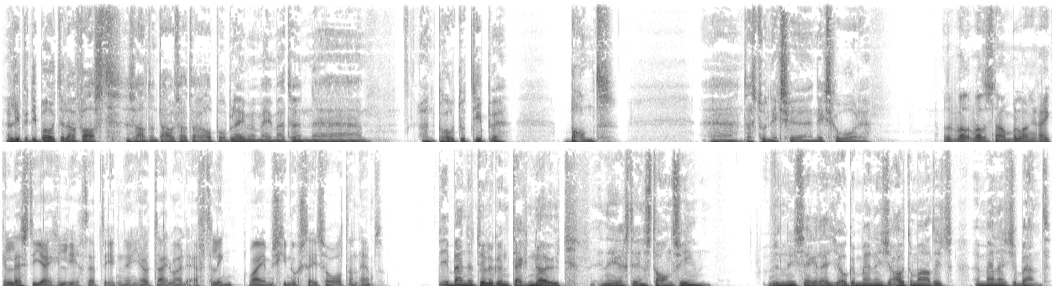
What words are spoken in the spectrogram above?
En liepen die boten daar vast. Dus Anton Towers had daar al problemen mee met hun, uh, hun prototype band. Uh, dat is toen niks, niks geworden. Wat, wat, is nou een belangrijke les die jij geleerd hebt in jouw tijd bij de Efteling? Waar je misschien nog steeds al wat aan hebt? Je bent natuurlijk een techneut in eerste instantie. Dat wil niet zeggen dat je ook een manager, automatisch een manager bent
